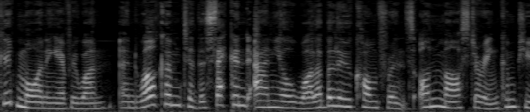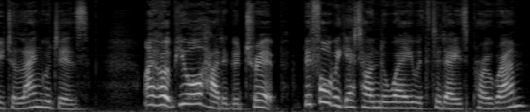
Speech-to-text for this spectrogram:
Good morning, everyone, and welcome to the second annual Wallabaloo Conference on Mastering Computer Languages. I hope you all had a good trip. Before we get underway with today's program,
